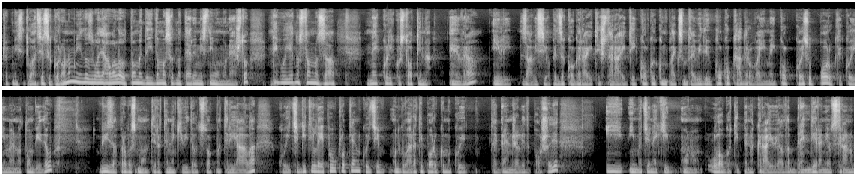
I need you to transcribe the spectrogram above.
čak ni situacija sa koronom nije dozvoljavala o tome da idemo sad na teren i snimamo nešto, nego jednostavno za nekoliko stotina evra ili zavisi opet za koga radite i šta radite i koliko je kompleksan taj video i koliko kadrova ima i koliko, koje su poruke koje ima na tom videu, vi zapravo smontirate neki video od stok materijala koji će biti lepo uklopljen, koji će odgovarati porukama koji taj brand želi da pošalje i imaće neki ono logotipe na kraju, jel da, brendirani od strane,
